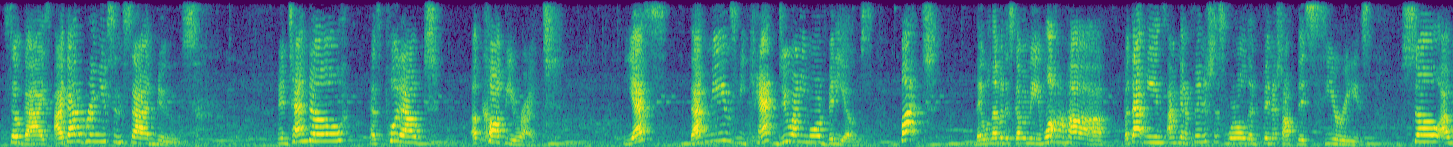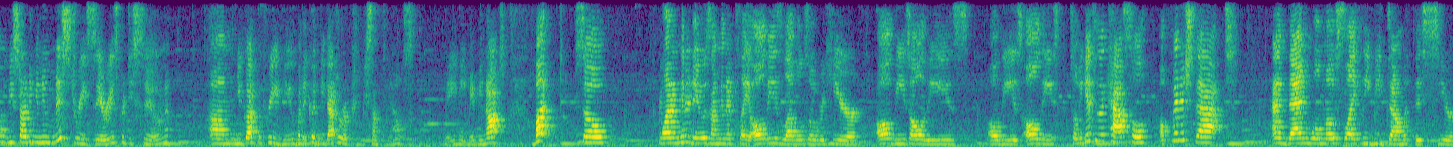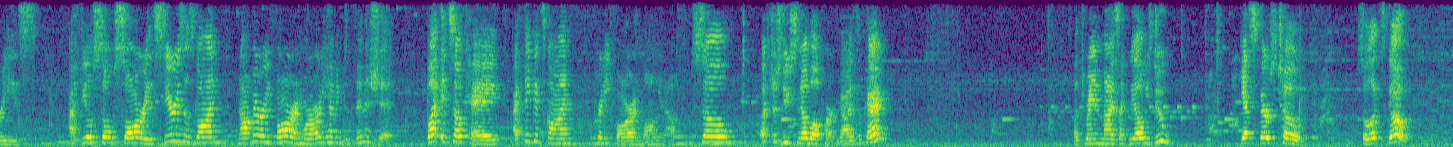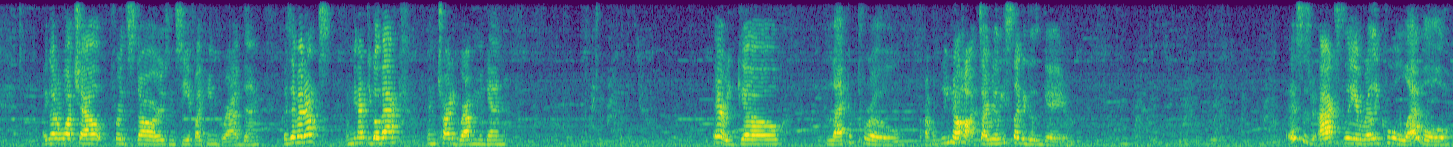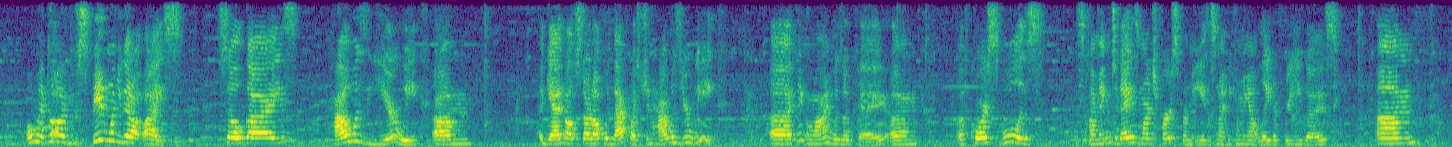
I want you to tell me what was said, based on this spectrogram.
So guys, I gotta bring you some sad news. Nintendo has put out a copyright. Yes, that means we can't do any more videos. But they will never discover me, wahaha. But that means I'm gonna finish this world and finish off this series. So I will be starting a new mystery series pretty soon. Um, you got the preview, but it could be that or it could be something else. Maybe, maybe not. But, so, what I'm going to do is I'm going to play all these levels over here. All these, all these, all these, all these. So we get to the castle, I'll finish that, and then we'll most likely be done with this series. I feel so sorry. The series has gone not very far and we're already having to finish it. But it's okay. I think it's gone pretty far and long enough. So, let's just do Snowball Park, guys, okay? Let's randomize like we always do. Yes, there's Toad. So let's go. I gotta watch out for the stars and see if I can grab them. Because if I don't, I'm gonna have to go back and try to grab them again. There we go. Like a pro. Probably not. I really suck at this game. This is actually a really cool level. Oh my god, you spin when you get off ice. So guys, how was your week? Um, again, I'll start off with that question. How was your week? Uh, I think mine was okay. Um, of course, school is is coming. Today is March 1st for me. This might be coming out later for you guys. Um,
